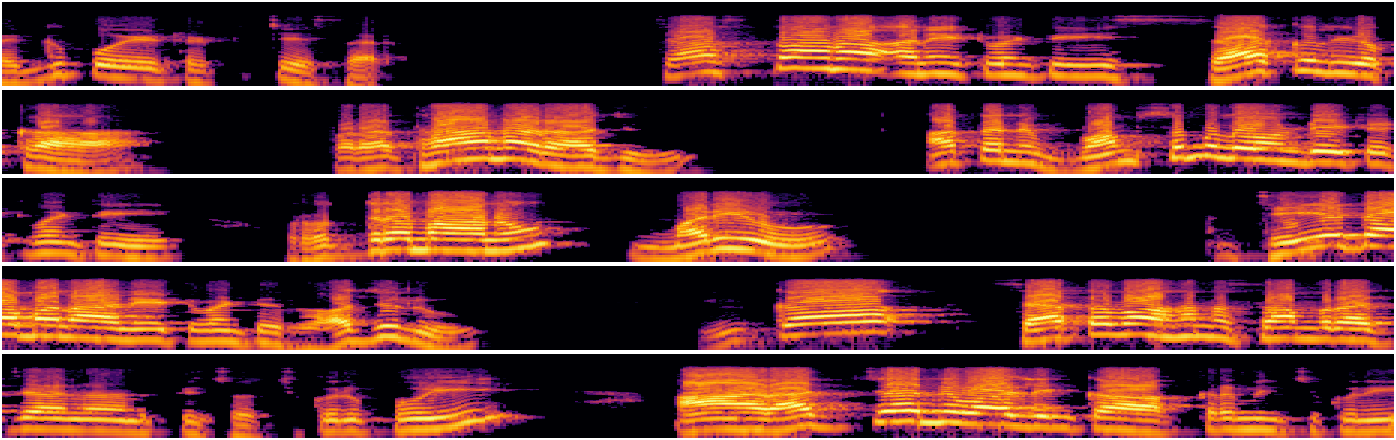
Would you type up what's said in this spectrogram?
తగ్గిపోయేటట్టు చేశారు. శాస్తాన అనేటువంటి శాఖల యొక్క ప్రధాన రాజు అతని వంశములో ఉండేటటువంటి రుద్రమాను మరియు జయదామన అనేటువంటి రాజులు ఇంకా శాతవాహన సామ్రాజ్యానికి చొచ్చుకునిపోయి ఆ రాజ్యాన్ని వాళ్ళు ఇంకా ఆక్రమించుకుని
